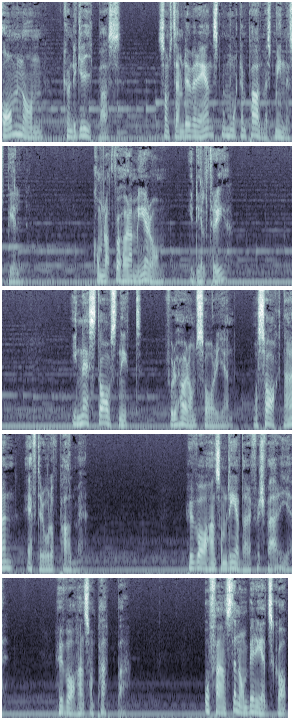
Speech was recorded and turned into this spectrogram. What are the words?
Om någon kunde gripas som stämde överens med Mårten Palmes minnesbild kommer du att få höra mer om i del 3. I nästa avsnitt får du höra om sorgen och saknaden efter Olof Palme. Hur var han som ledare för Sverige? Hur var han som pappa? Och fanns det någon beredskap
